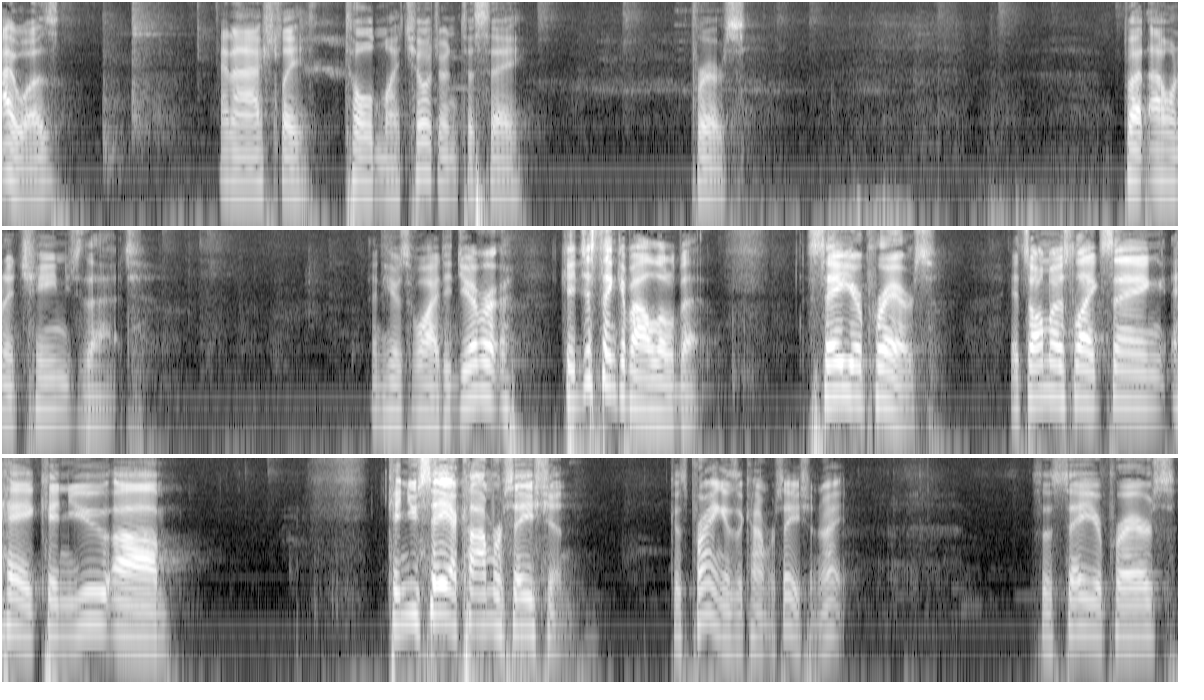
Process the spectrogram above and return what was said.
I was. And I actually told my children to say prayers. But I want to change that. And here's why. Did you ever, okay, just think about a little bit. Say your prayers. It's almost like saying, hey, can you, uh, can you say a conversation? Because praying is a conversation, right? So say your prayers,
